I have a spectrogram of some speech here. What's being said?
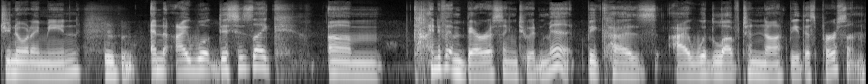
Do you know what I mean? And I will. This is like um, kind of embarrassing to admit because I would love to not be this person,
